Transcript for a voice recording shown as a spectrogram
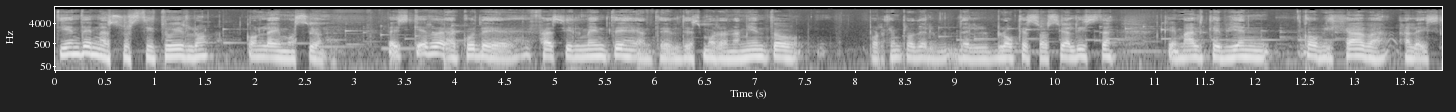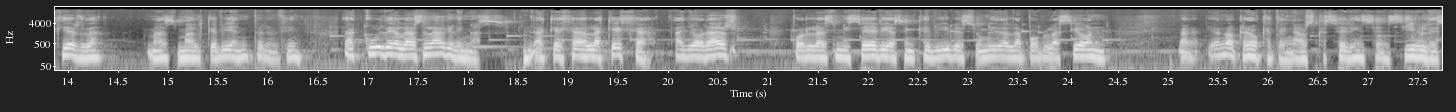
tienden a sustituirlo con la emoción. La izquierda acude fácilmente ante el desmoronamiento, por ejemplo, del, del bloque socialista, que mal que bien cobijaba a la izquierda, más mal que bien, pero en fin, acude a las lágrimas, la queja a la queja, a llorar por las miserias en que vive sumida la población. Bueno, yo no creo que tengamos que ser insensibles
